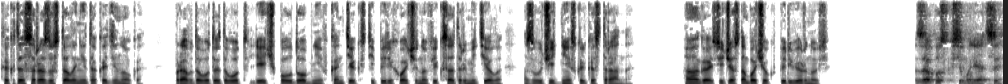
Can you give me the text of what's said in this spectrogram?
Как-то сразу стало не так одиноко. Правда, вот это вот «лечь поудобнее» в контексте перехваченного фиксаторами тела звучит несколько странно. Ага, сейчас на бочок перевернусь. Запуск симуляции.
